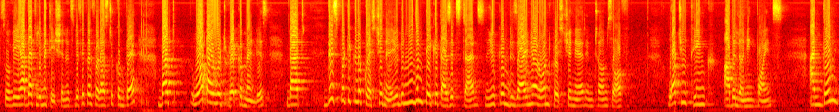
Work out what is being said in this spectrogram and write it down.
so we have that limitation. It's difficult for us to compare, but what I would recommend is that this particular questionnaire, you don't even take it as it stands. You can design your own questionnaire in terms of what you think are the learning points and then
